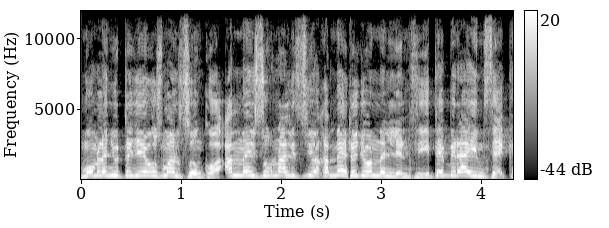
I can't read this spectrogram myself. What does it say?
moom la ñu tëjee Ousmane Sonko. Am nay journaliste yoo xam ne tëjoon nañ leen si te Birahim Seck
